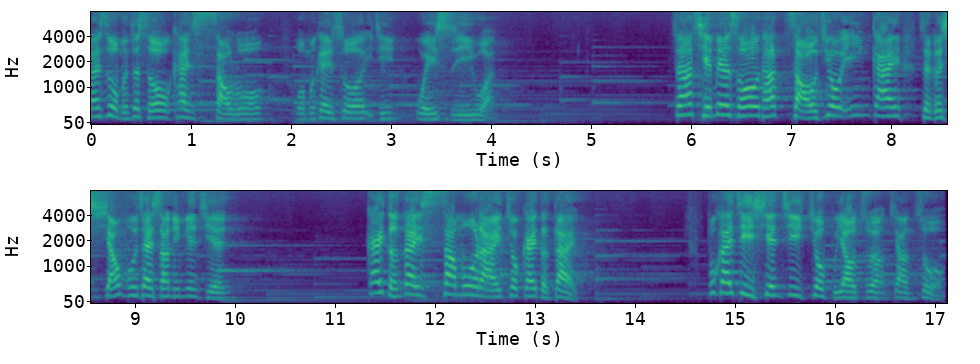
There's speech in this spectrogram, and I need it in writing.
但是我们这时候看扫罗，我们可以说已经为时已晚。在他前面的时候，他早就应该整个降服在上帝面前，该等待撒母来就该等待，不该自己献祭就不要这样这样做。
